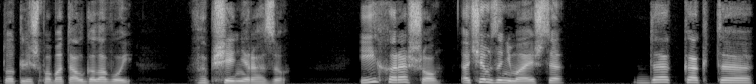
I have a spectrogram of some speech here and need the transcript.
Тот лишь помотал головой. «Вообще ни разу». «И хорошо. А чем занимаешься?» «Да как-то...»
